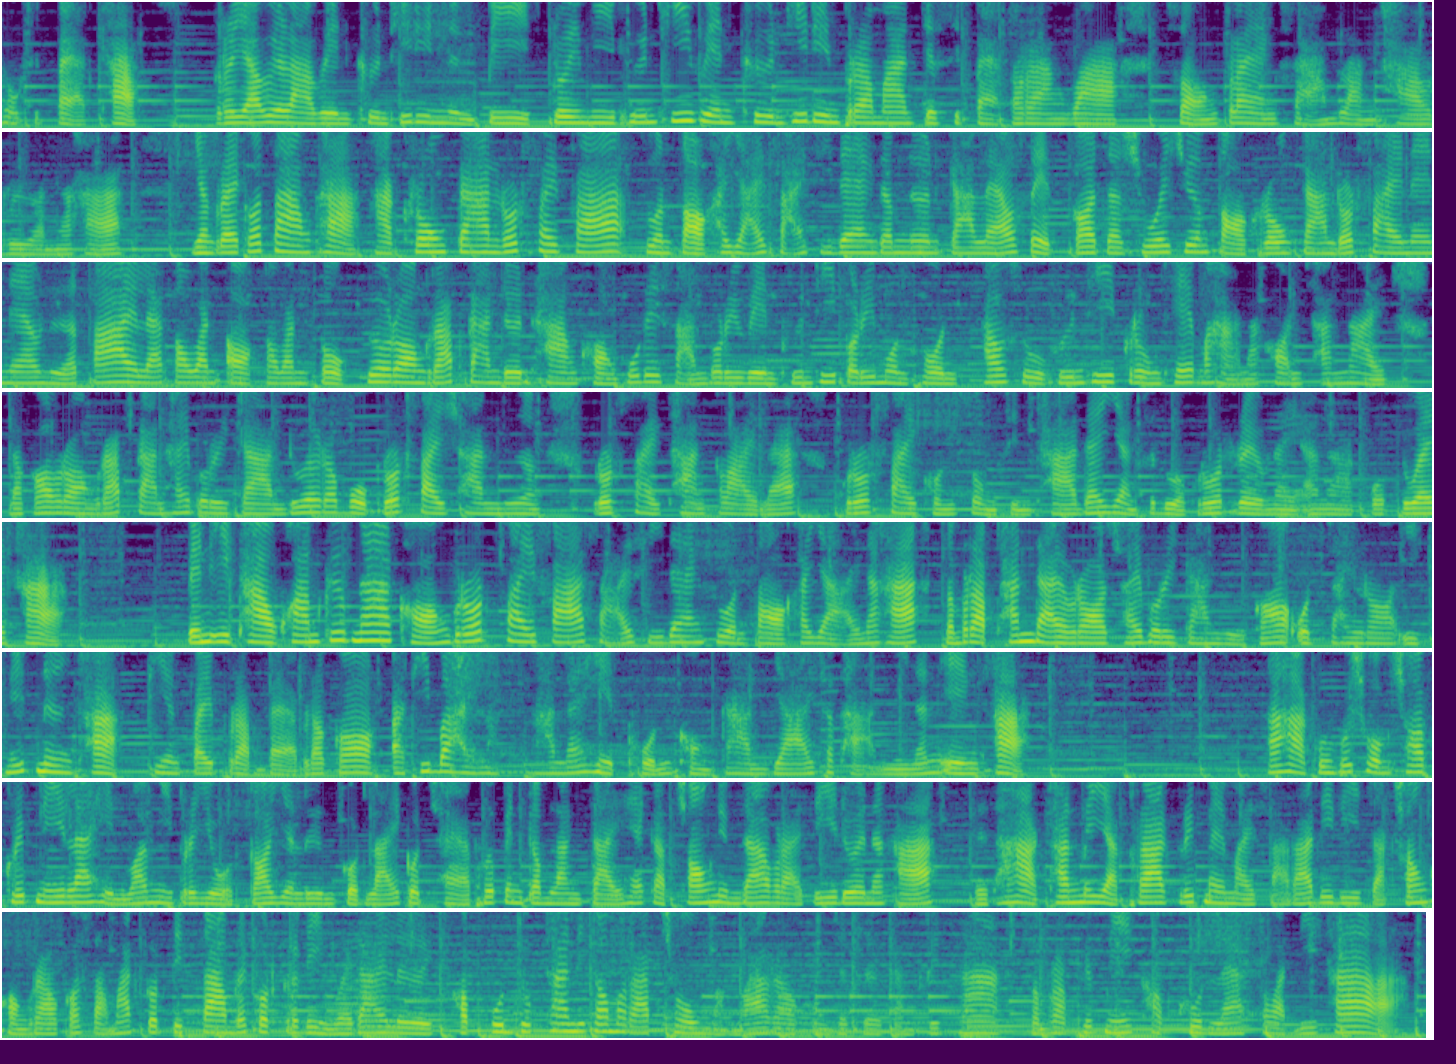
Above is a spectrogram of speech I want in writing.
2568 ค่ะ ระยะเวลาเวนคืนที่ดิน 1 ปี โดยมีพื้นที่เวนคืนที่ดินประมาณ 78 ตารางวา 2 แปลง 3 หลังคาเรือนนะคะ อย่างไรก็ตามค่ะ หากโครงการรถไฟฟ้า ส่วนต่อขยายสายสีแดงดำเนินการแล้วเสร็จก็จะช่วยเชื่อมต่อโครงการรถไฟในแนวเหนือใต้และตะวันออกตะวันตก เพื่อรองรับการเดินทางของผู้โดยสารบริเวณพื้นที่ปริมณฑลเข้าสู่พื้นที่กรุงเทพมหานครชั้นใน แล้วก็รองรับการให้บริการด้วยระบบรถไฟชานเมือง รถไฟทางไกลและรถไฟขนส่งสินค้าได้อย่างสะดวกรวดเร็วในอนาคตด้วยค่ะ เป็นอีกข่าวความคืบหน้าของรถไฟฟ้าสายสีแดงส่วนต่อขยายนะคะสำหรับท่านใดรอใช้บริการอยู่ก็อดใจรออีกนิดนึงค่ะ เพียงไปปรับแบบแล้วก็อธิบายหลักการและเหตุผลของการย้ายสถานีนั่นเองค่ะ ถ้าหากคุณผู้ชมชอบคลิปนี้และเห็นว่ามีประโยชน์ก็อย่าลืมกดไลค์กดแชร์ เพื่อเป็นกำลังใจให้กับช่องนิมด้าวรายตี้ด้วยนะคะแต่ถ้าหากท่านไม่อยากพลาดคลิปใหม่ๆ สาระดีๆ จากช่องของเราก็สามารถกดติดตามและกดกระดิ่งไว้ได้เลย ขอบคุณทุกท่านที่เข้ามารับชมหวังว่าเราคงจะเจอกันคลิปหน้าสำหรับคลิปนี้ขอบคุณและสวัสดีค่ะ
